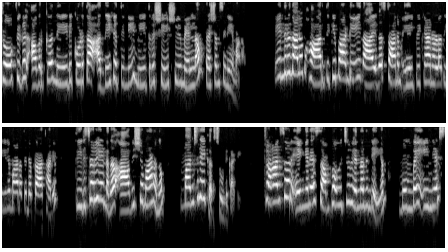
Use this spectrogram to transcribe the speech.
ട്രോഫികൾ അവർക്ക് നേടിക്കൊടുത്ത അദ്ദേഹത്തിന്റെ നേതൃശേഷിയും എല്ലാം പ്രശംസനീയമാണ്. എന്നിരുന്നാലും ഹാർദിക് പാണ്ഡ്യയെ നായക സ്ഥാനം ഏൽപ്പിക്കാനുള്ള തീരുമാനത്തിന്റെ പ്രാധാന്യം തിരിച്ചറിയേണ്ടത് ആവശ്യമാണെന്നും മഞ്ജുരേക്കർ ചൂണ്ടിക്കാട്ടി. ട്രാൻസ്ഫർ എങ്ങനെ സംഭവിച്ചു എന്നതിന്റെയും മുംബൈ ഇന്ത്യൻസ്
